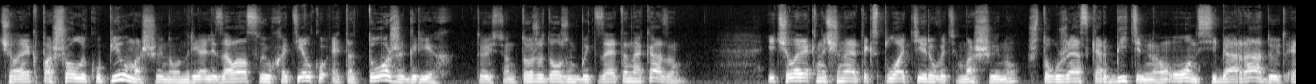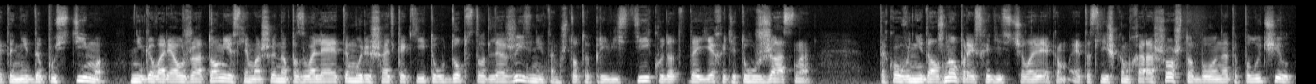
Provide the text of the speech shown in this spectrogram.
Человек пошел и купил машину, он реализовал свою хотелку, это тоже грех. То есть он тоже должен быть за это наказан. И человек начинает эксплуатировать машину, что уже оскорбительно, он себя радует, это недопустимо. Не говоря уже о том, если машина позволяет ему решать какие-то удобства для жизни, там что-то привезти, куда-то доехать, это ужасно. Такого не должно происходить с человеком. Это слишком хорошо, чтобы он это получил.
